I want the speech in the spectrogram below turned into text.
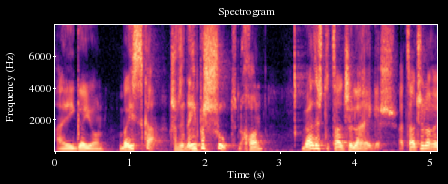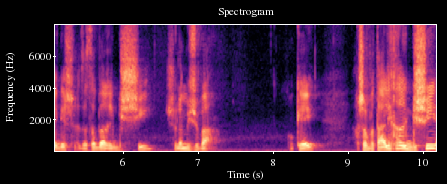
ההיגיון בעסקה. עכשיו זה די פשוט, נכון? ואז יש את הצד של הרגש. הצד של הרגש זה הצד הרגשי של המשוואה, אוקיי? עכשיו, בתהליך הרגשי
